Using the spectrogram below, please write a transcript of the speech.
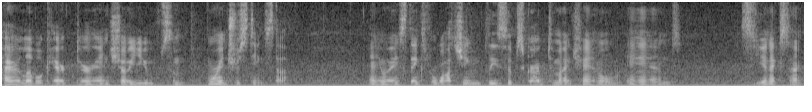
higher level character and show you some more interesting stuff. Anyways, thanks for watching, please subscribe to my channel, and See you next time.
